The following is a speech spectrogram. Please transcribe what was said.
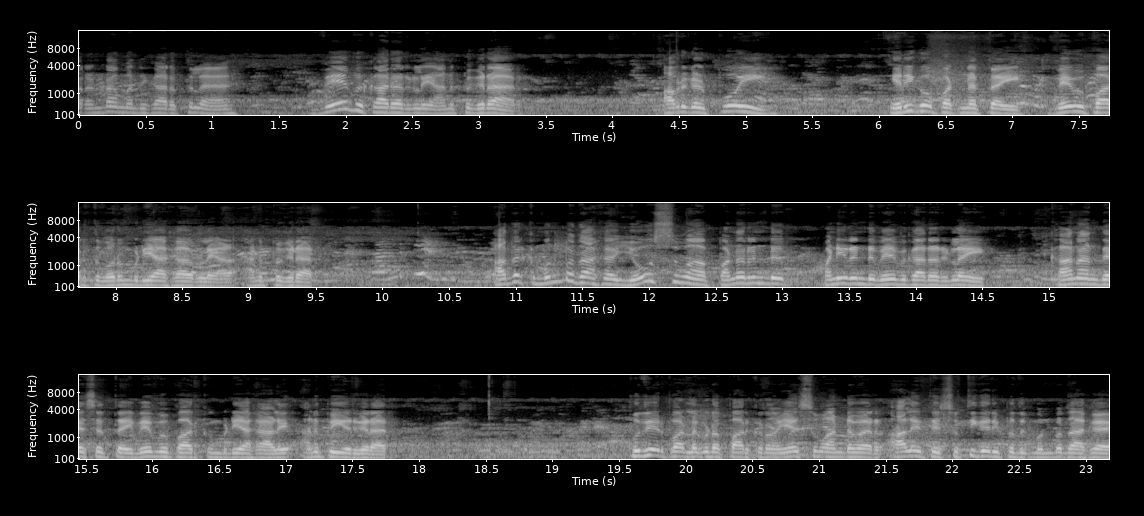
ரெண்டாம் அதிகாரத்தில் வேவுக்காரர்களை அனுப்புகிறார். அவர்கள் போய் எரிகோ பட்டணத்தை வேவு பார்த்து வரும்படியாக அவர்களை அனுப்புகிறார். அதற்கு முன்பதாக யோசுவா பன்னிரெண்டு பனிரெண்டு வேவுகாரர்களை கானான் தேசத்தை வேவு பார்க்கும்படியாக அழை அனுப்பியிருக்கிறார் புதிய ஏற்பாட்டில் கூட பார்க்கிறோம். இயேசுவாண்டவர் ஆலயத்தை சுத்திகரிப்பதற்கு முன்பதாக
